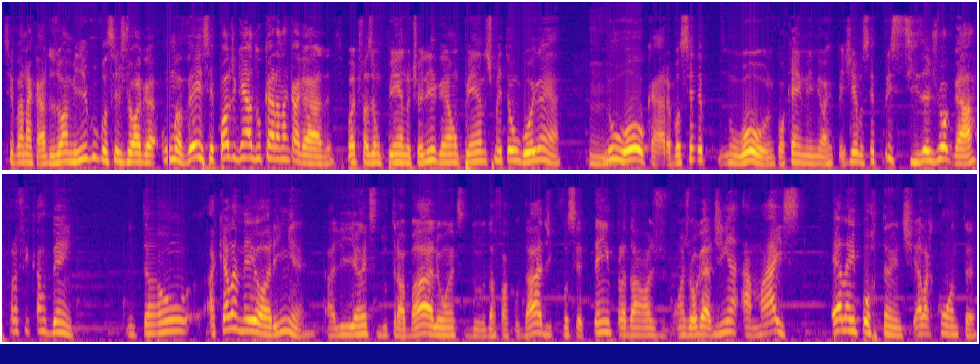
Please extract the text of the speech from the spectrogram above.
Você vai na casa do amigo, você joga uma vez, você pode ganhar do cara na cagada. Você pode fazer um pênalti ali, ganhar um pênalti, meter um gol e ganhar. No WoW, cara, você. No WoW, em qualquer MMORPG, você precisa jogar pra ficar bem. Então, aquela meia horinha ali antes do trabalho ou antes do- da faculdade que você tem pra dar uma, uma jogadinha a mais, ela é importante, ela conta.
